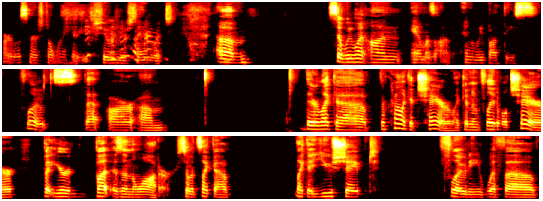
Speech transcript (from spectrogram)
Our listeners don't want to hear you chewing your sandwich. Um, so we went on Amazon and we bought these floats that are um, they're like a they're kind of like a chair, like an inflatable chair, but your butt is in the water. So it's like a like a U-shaped floaty with a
